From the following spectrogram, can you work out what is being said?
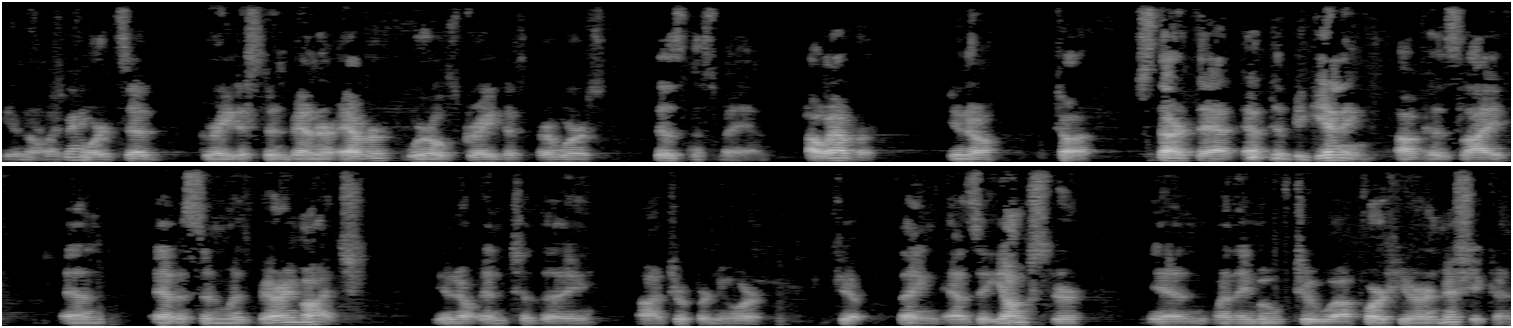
you know, like Right. Ford said, greatest inventor ever, world's greatest or worst businessman. However, you know, to start that at the beginning of his life, and Edison was very much, you know, into the entrepreneurship thing as a youngster. In when they moved to uh, Port Huron, Michigan,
